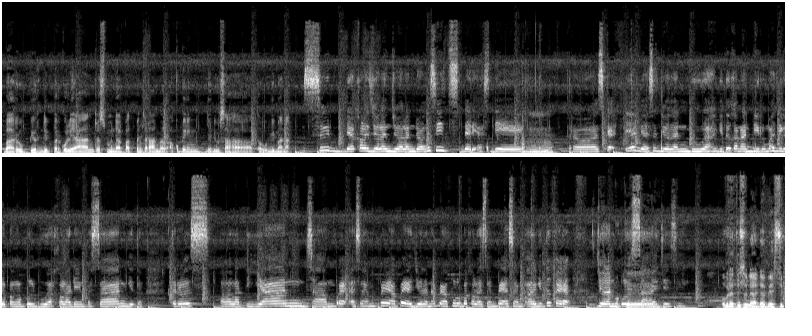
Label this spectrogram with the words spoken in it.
baru pure di perkuliahan terus mendapat pencerahan baru aku pengen jadi usaha atau gimana? sudah kalau jualan-jualan doang sih dari SD. Hmm, Terus kayak ya biasa jualan buah gitu karena di rumah juga pengepul buah kalau ada yang pesan gitu. Terus eh, latihan sampai SMP apa ya jualan apa ya aku lupa kalau SMP SMA gitu kayak jualan Oke. pulsa aja sih. Oh berarti sudah ada basic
